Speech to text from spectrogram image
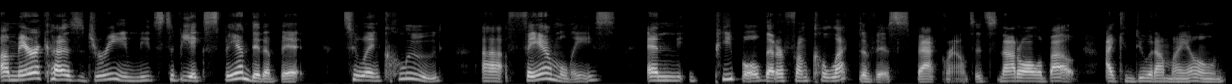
America's dream needs to be expanded a bit to include uh, families and people that are from collectivist backgrounds. It's not all about I can do it on my own.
